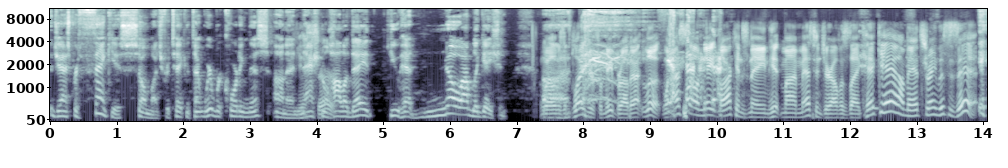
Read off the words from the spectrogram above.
Jasper, thank you so much for taking the time. We're recording this on a Yes, national sir. holiday. You had no obligation. Well, it was Uh, a pleasure for me, brother. I- Look, when I saw Nate Larkin's name hit my messenger, I was like, heck yeah, I'm answering. This is it.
